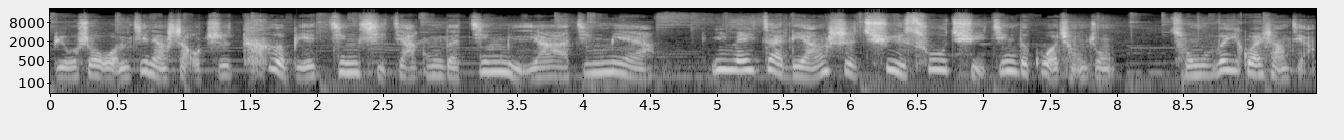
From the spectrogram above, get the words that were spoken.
比如说，我们尽量少吃特别精细加工的精米呀、精面啊，因为在粮食去粗取精的过程中，从微观上讲，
